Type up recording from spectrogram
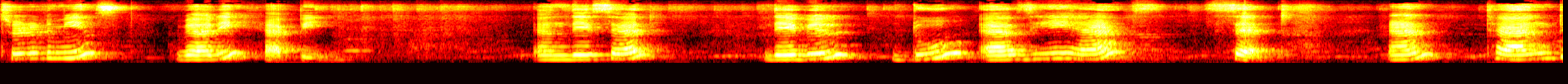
Thrilled means very happy. And they said they will do as he has said and thanked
